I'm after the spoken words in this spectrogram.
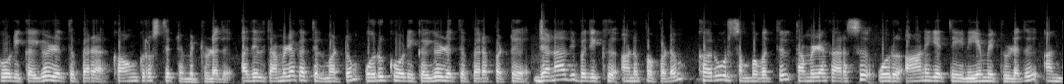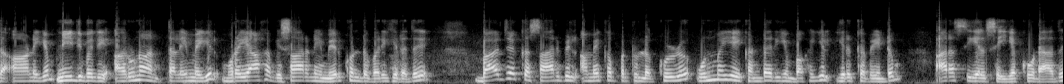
கோடி கையெழுத்து பெற காங்கிரஸ் திட்டமிட்டுள்ளது. அதில் தமிழகத்தில் மட்டும் ஒரு கோடி கையெழுத்து பெறப்பட்டு ஜனாதிபதிக்கு அனுப்பப்படும் கரூர் சம்பவத்தில் தமிழக அரசு ஒரு ஆணையத்தை நியமித்துள்ளது. அந்த ஆணையம் நீதிபதி அருணா தலைமையில் முறையாக விசாரணை மேற்கொண்டு வருகிறது. பாஜக சார்பில் அமைக்கப்பட்டுள்ள குழு உண்மையை கண்டறியும் வகையில் இருக்க வேண்டும். அரசியல் செய்யக்கூடாது.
